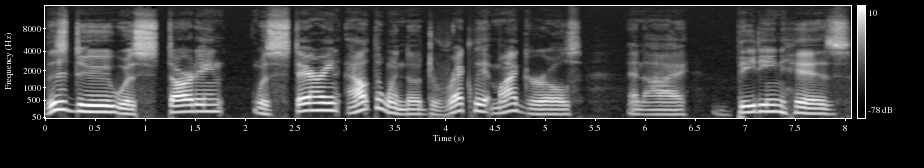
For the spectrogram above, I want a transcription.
This dude was starting was staring out the window directly at my girls and I beating his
